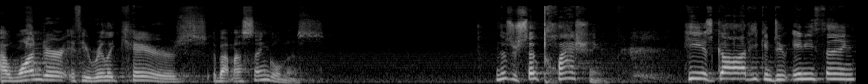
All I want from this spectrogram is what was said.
I wonder if He really cares about my singleness. And those are so clashing. He is God. He can do anything.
